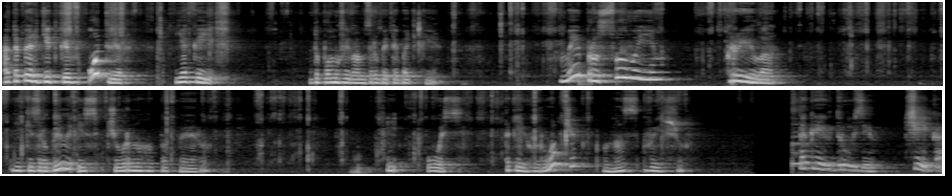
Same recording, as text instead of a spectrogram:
А тепер, дітки, в отвір, який допомогли вам зробити батьки, ми просовуємо крила, які зробили із чорного паперу. І ось такий горобчик у нас вийшов. Таких друзів Чика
